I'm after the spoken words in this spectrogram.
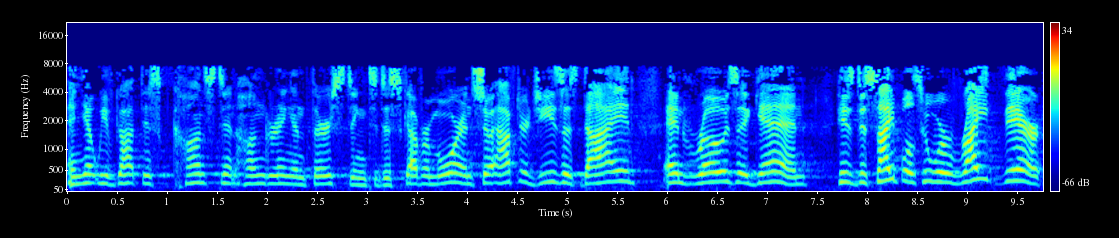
And yet we've got this constant hungering and thirsting to discover more. And so after Jesus died and rose again, his disciples who were right there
